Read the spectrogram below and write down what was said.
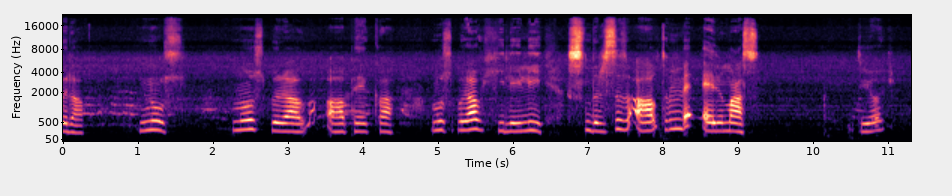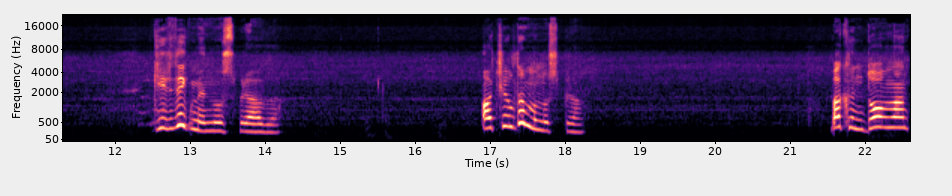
Brawl. Nus. Nus Brawl APK. Nus Brawl hileli. Sınırsız altın ve elmas. Diyor. Girdik mi Nus Brawl'a? Açıldı mı Nus Brawl? Bakın Dovland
